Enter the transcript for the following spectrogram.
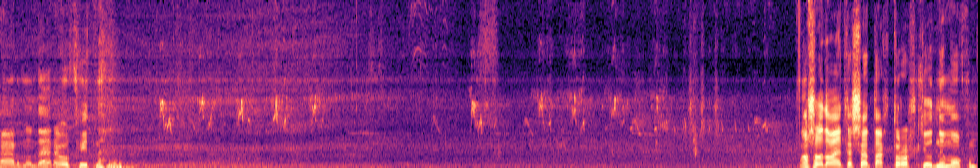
Гарно дерево квітне. Ну що, давайте ще так трошки одним оком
